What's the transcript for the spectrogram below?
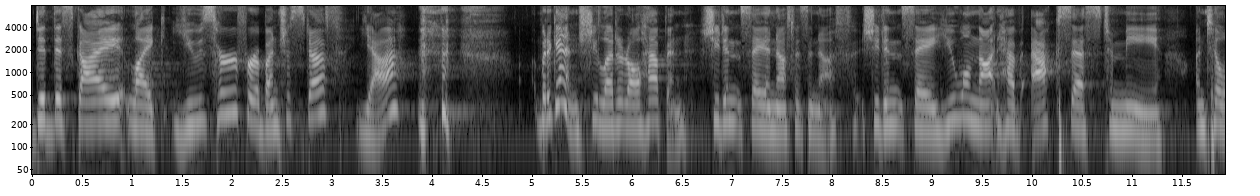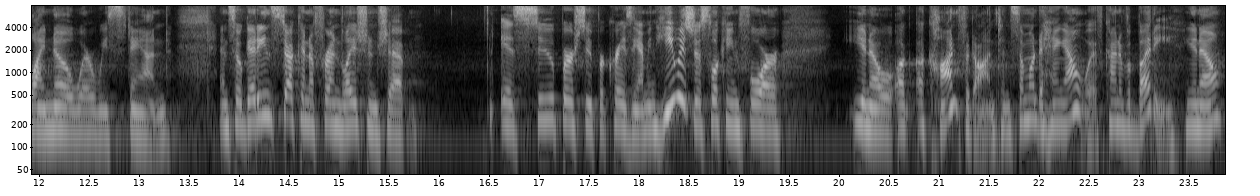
Did this guy like use her for a bunch of stuff? Yeah. but again, she let it all happen. She didn't say enough is enough. She didn't say, You will not have access to me until I know where we stand. And so getting stuck in a friend relationship is super, super crazy. I mean, he was just looking for you know, a, a, confidant and someone to hang out with, kind of a buddy, you know?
